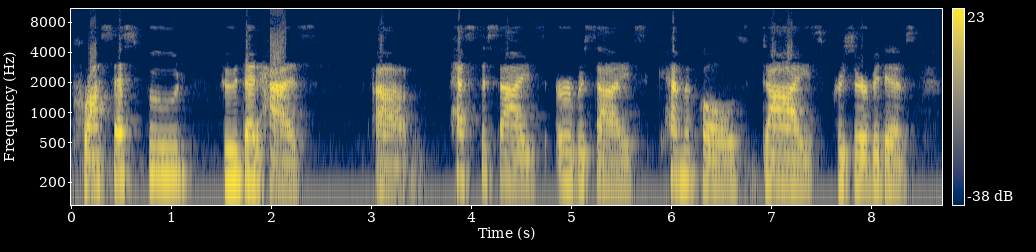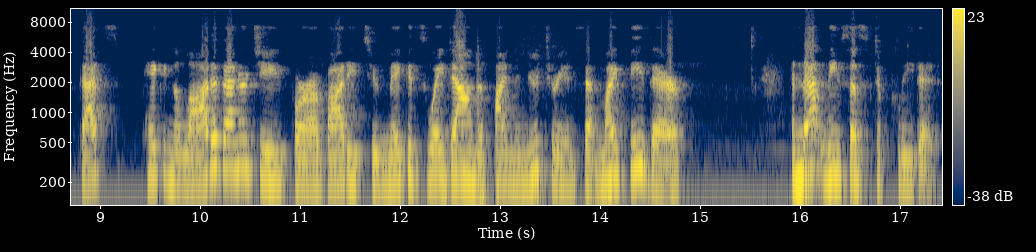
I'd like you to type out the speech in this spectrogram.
processed food, food that has um, pesticides, herbicides, chemicals, dyes, preservatives, that's taking a lot of energy for our body to make its way down to find the nutrients that might be there. And that leaves us depleted.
